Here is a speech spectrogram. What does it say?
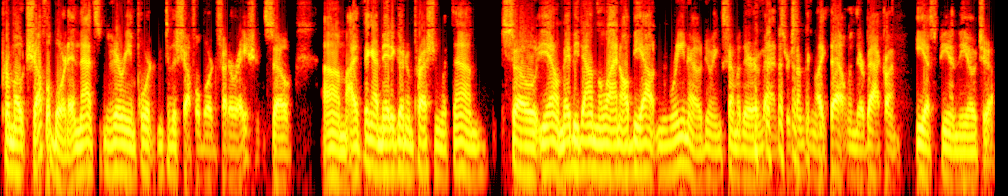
promote shuffleboard, and that's very important to the shuffleboard federation. So um, I think I made a good impression with them, so, you know, maybe down the line I'll be out in Reno doing some of their events or something like that when they're back on ESPN the Ocho.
